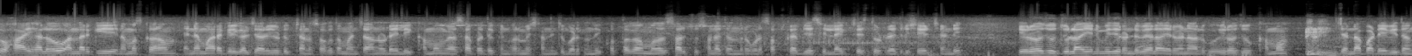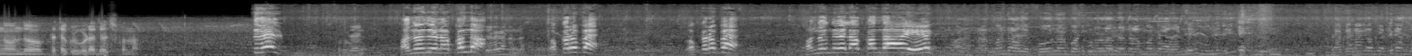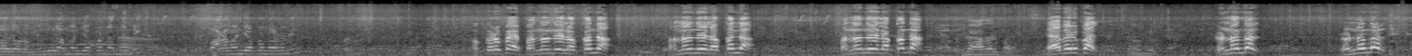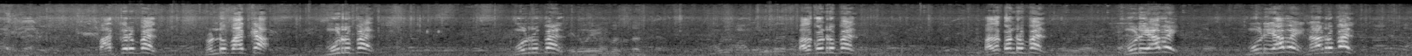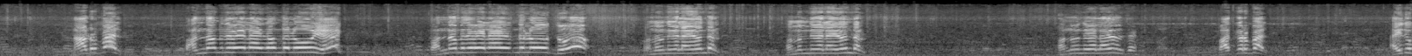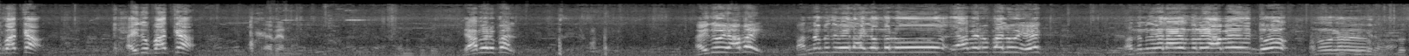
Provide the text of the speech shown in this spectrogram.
So hi hello అందరికీ నమస్కారం. NMR agriculture YouTube channel స్వాగతం. మన ఛానల్ డైలీ ఖమ్మం వ్యవసాయ ప్రతి ఒక్క ఇన్ఫర్మేషన్ అందించబడుతుంది. కొత్తగా మొదటిసారి చూస్తున్నట్టు అందరూ కూడా సబ్స్క్రైబ్ చేసి లైక్ చేస్తూ రైతులు షేర్ చేయండి. ఈరోజు జూలై ఎనిమిది రెండు వేల ఇరవై నాలుగు ఈరోజు ఖమ్మం జెండా పాట ఏ విధంగా ఉందో ప్రతి ఒక్కరు కూడా తెలుసుకుందాం. పంతొమ్మిది వేల ఒక్క రూపాయి. ఒక్క రూపాయి. పంతొమ్మిది వేల ఒక్క రమ్మని రాదు ఫోన్లో పట్టుకున్న వాళ్ళందరినీ రమ్మని రాదండి ముందుకి. ప్రకటనగా పెట్టడం కాదు వాళ్ళ. ముందుకు రమ్మని చెప్పండి అందరినీ. పాడమని చెప్పండి వాళ్ళని. ఒక్క రూపాయి. పంతొమ్మిది వేల ఒక్కందా? పంతొమ్మిది వేల ఒక్కందా? పంతొమ్మిది వేల ఒక్క యాభై రూపాయలు. రెండు వందలు రెండు వందలు పాతిక రూపాయలు. రెండు పాతిక. మూడు రూపాయలు. మూడు రూపాయలు. పదకొండు రూపాయలు. పదకొండు రూపాయలు. మూడు యాభై. మూడు యాభై. నాలుగు రూపాయలు. నాలుగు రూపాయలు. పంతొమ్మిది వేల ఐదు వందలు. ఏ? పంతొమ్మిది వేల ఐదు వందలు. దో? పంతొమ్మిది వేల ఐదు వందలు. పంతొమ్మిది వేల ఐదు వందలు. పంతొమ్మిది వేల ఐదు వందలు సార్. పాతిక రూపాయలు. ఐదు పాతిక. ఐదు పాతిక. యాభై అన్న. యాభై రూపాయలు. ఐదు యాభై. పంతొమ్మిది వేల ఐదు వందలు. యాభై రూపాయలు. ఏ? పంతొమ్మిది వేల ఐదు వందల యాభై దో పంతొమ్మిది దో.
